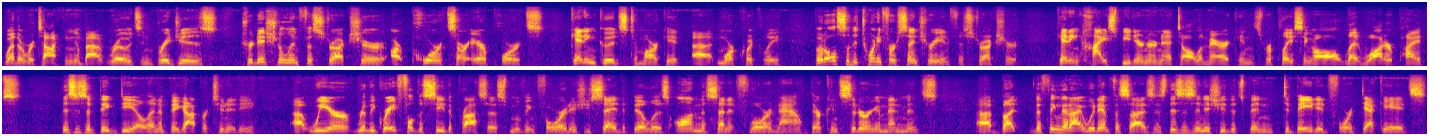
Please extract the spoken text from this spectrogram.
whether we're talking about roads and bridges, traditional infrastructure, our ports, our airports, getting goods to market uh, more quickly, but also the 21st century infrastructure, getting high speed internet to all Americans, replacing all lead water pipes. This is a big deal and a big opportunity. Uh, we are really grateful to see the process moving forward. As you say, the bill is on the Senate floor now. They're considering amendments. Uh, but the thing that I would emphasize is this is an issue that's been debated for decades.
